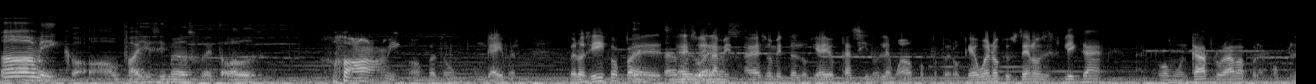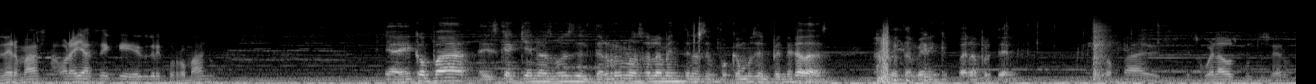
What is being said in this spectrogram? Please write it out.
oh, mi compa, yo sí me los jugué todos. Oh, mi compa, todo un, un gamer. Pero sí, compa, eso es la, a eso mitología yo casi no le muevo, compa, pero qué bueno que usted nos explica, como en cada programa, para comprender más. Ahora ya sé que es greco-romano. Y ahí, compa, es que aquí en las voces del terror no solamente nos enfocamos en pendejadas, sino también en que puedan aprender. Compa, es- escuela 2.0.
